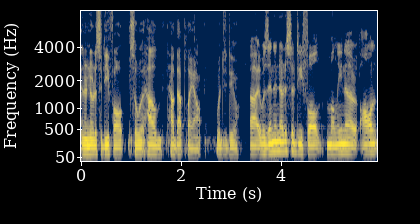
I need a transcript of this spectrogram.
in a notice of default? So how how'd that play out? What'd you do? Uh, it was in a notice of default. Melina all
